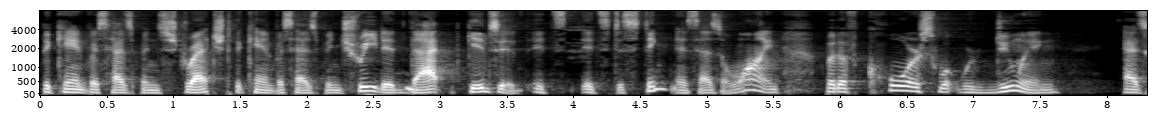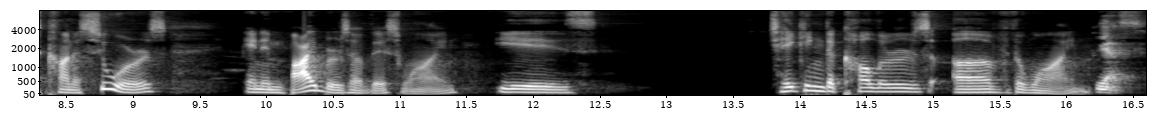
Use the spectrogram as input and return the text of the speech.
the canvas has been stretched, the canvas has been treated. That gives it its its distinctness as a wine. But of course, what we're doing as connoisseurs and imbibers of this wine is taking the colors of the wine Yes.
